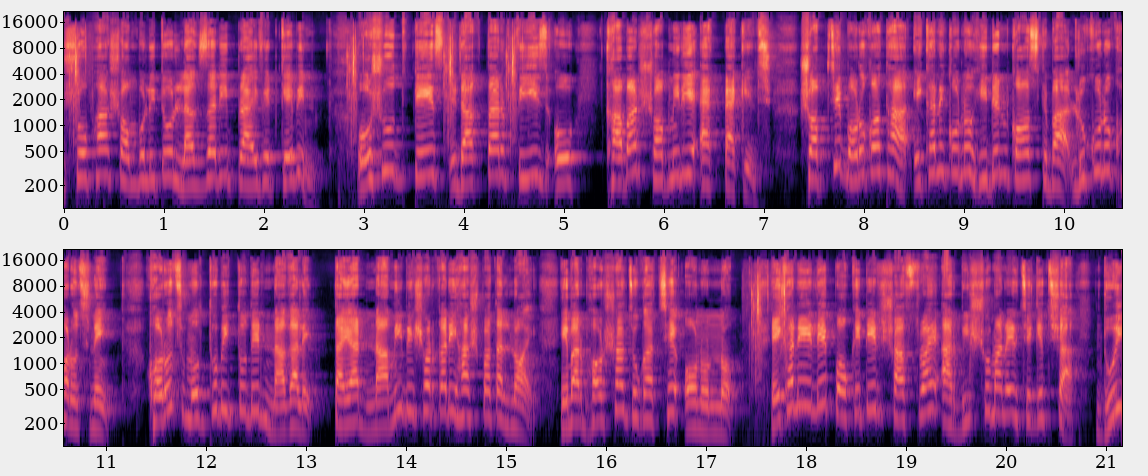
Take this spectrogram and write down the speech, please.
সোফা, সম্বলিত লাক্সারি প্রাইভেট কেবিন। ওষুধ, টেস্ট, ডাক্তার ফিজ ও খাবার সব মিলিয়ে এক প্যাকেজ সবচেয়ে বড় কথা, এখানে কোনো হিডেন কস্ট বা লুকোনো খরচ নেই। খরচ মধ্যবিত্তদের নাগালে, তাই আর নামি বেসরকারি হাসপাতাল নয়, এবার ভরসা যোগাচ্ছে অনন্য। এখানে এলে পকেটের সাশ্রয় আর বিশ্বমানের চিকিৎসা দুই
